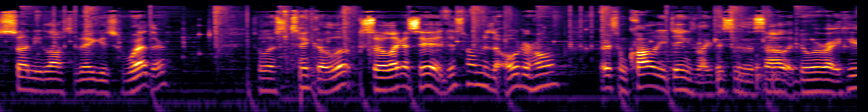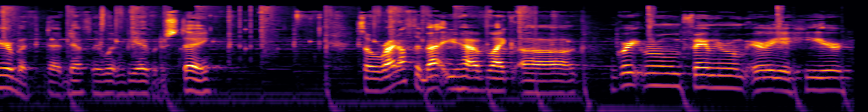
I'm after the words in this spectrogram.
sunny Las Vegas weather. So let's take a look. So like I said, this home is an older home. There's some quality things like this is a solid door right here, but that definitely wouldn't be able to stay. So right off the bat, you have like a great room, family room area here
